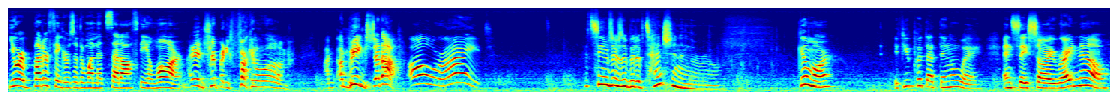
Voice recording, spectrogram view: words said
Your Butterfingers are the one that set off the alarm. I didn't trip any fucking alarm. I'm, I'm being set up. All right. It seems there's a bit of tension in the room. Gilmore, if you put that thing away and say sorry right now,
